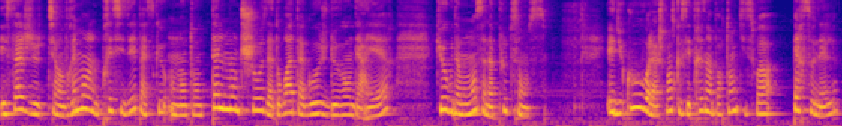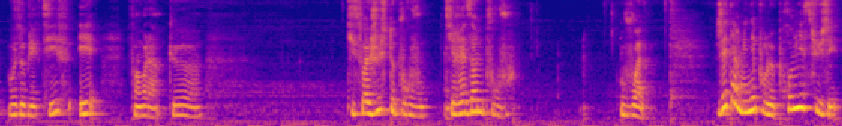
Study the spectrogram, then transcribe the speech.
et ça, je tiens vraiment à le préciser parce qu'on entend tellement de choses à droite, à gauche, devant, derrière, qu'au bout d'un moment, ça n'a plus de sens. Et du coup, voilà, je pense que c'est très important qu'ils soient personnels, vos objectifs, et enfin voilà, que euh, qu'ils soient justes pour vous, qu'ils résonnent pour vous. Voilà. J'ai terminé pour le premier sujet.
